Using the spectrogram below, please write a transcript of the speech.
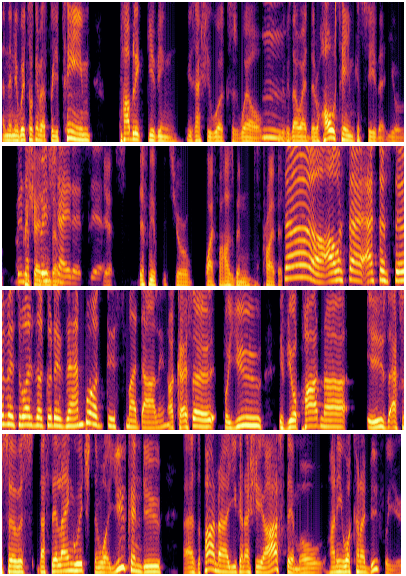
and then if we're talking about for your team, public giving is actually works as well Mm. because that way the whole team can see that you're Been appreciating them. appreciated. Yes. Yes, definitely if it's your wife or husband private. So I would say act of service was a good example of this, my darling. Okay, so for you, if your partner is acts of service, that's their language, then what you can do as the partner, you can actually ask them, "Oh, honey, what can I do for you?"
